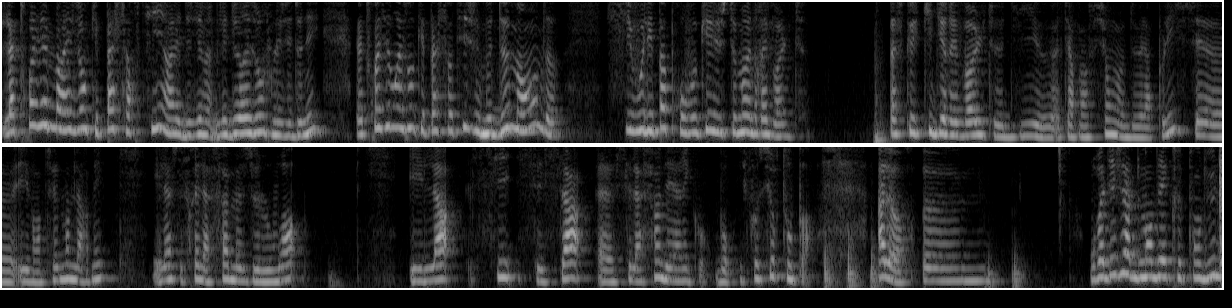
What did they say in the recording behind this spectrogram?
la troisième raison qui est pas sortie, hein, les, les deux raisons, je vous les ai données. La troisième raison qui est pas sortie, je me demande si vous voulez pas provoquer justement une révolte. Parce que qui dit révolte dit euh, intervention de la police euh, et éventuellement de l'armée. Et là, ce serait la fameuse loi. Et là, si c'est ça, c'est la fin des haricots. Bon, il faut surtout pas. Alors, on va déjà demander avec le pendule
